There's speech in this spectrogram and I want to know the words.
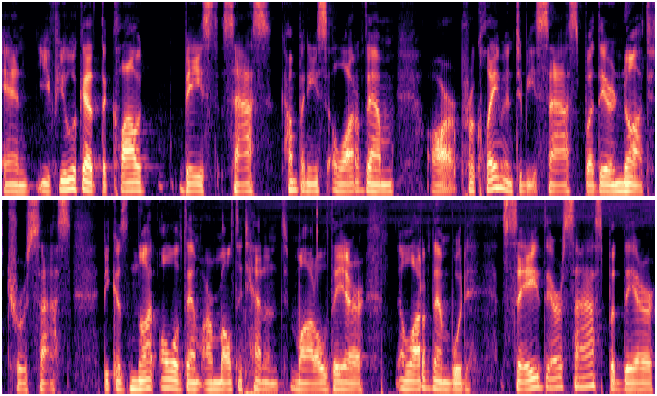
And if you look at the cloud based SaaS companies, a lot of them are proclaiming to be SaaS, but they're not true SaaS because not all of them are multi-tenant model. There, a lot of them would say they're SaaS, but they're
